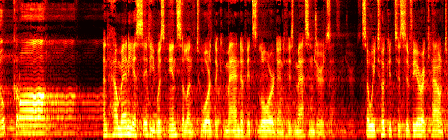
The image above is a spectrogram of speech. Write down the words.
نكرا And how many a city was insolent toward the command of its Lord and His messengers. So we took it to severe account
